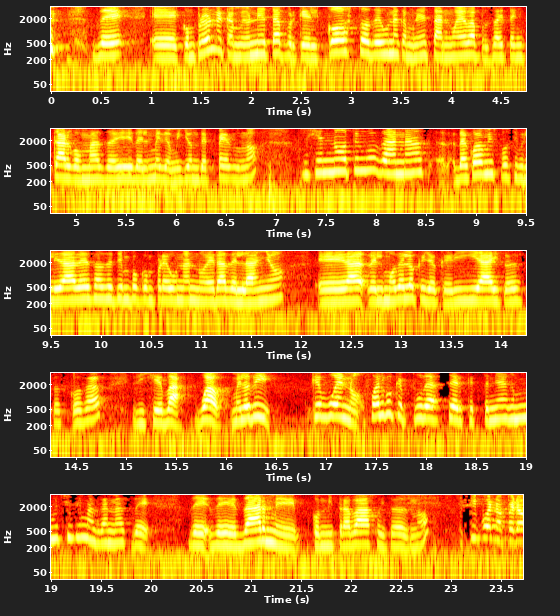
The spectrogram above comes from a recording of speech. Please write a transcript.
de eh, comprar una camioneta porque el costo de una camioneta nueva, pues ahí te encargo más de, del medio millón de pesos, ¿no? Entonces dije, no, tengo ganas, de acuerdo a mis posibilidades, hace tiempo compré una no era del año, era del modelo que yo quería y todas estas cosas, y dije, va, wow, me lo di, qué bueno, fue algo que pude hacer, que tenía muchísimas ganas de, de, de darme con mi trabajo y todo eso, ¿no? Sí, bueno, pero,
